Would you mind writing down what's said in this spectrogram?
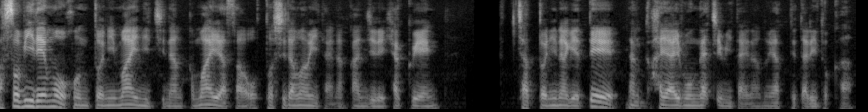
遊びでもう本当に毎日なんか毎朝お年玉みたいな感じで100円チャットに投げて、なんか早いもん勝ちみたいなのやってたりとか、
